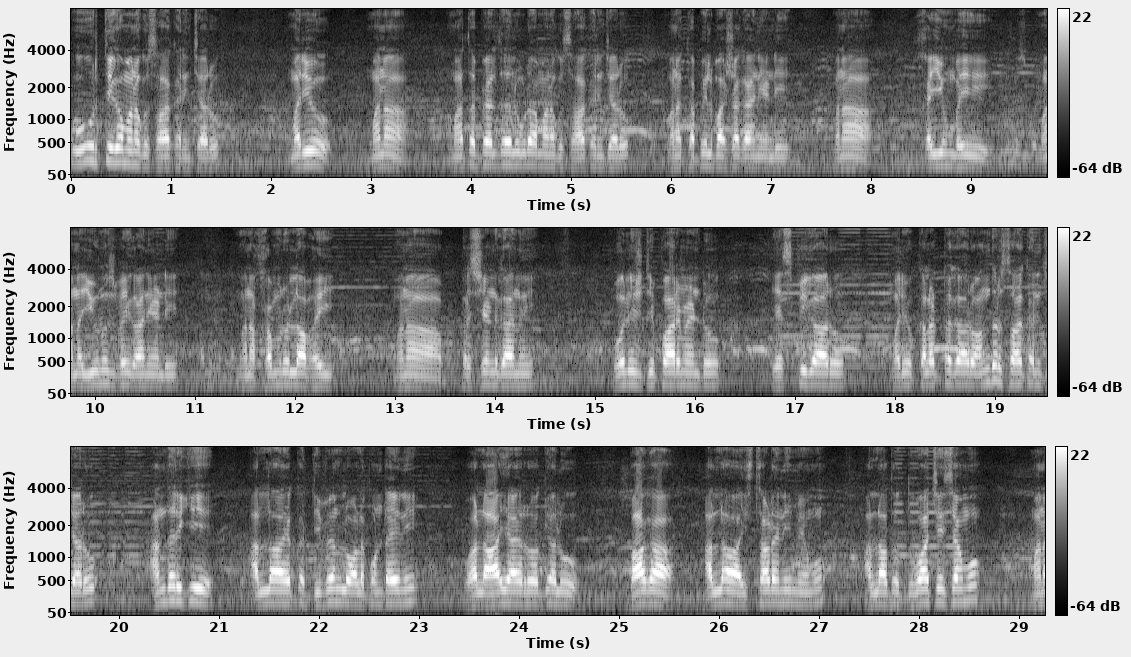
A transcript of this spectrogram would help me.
పూర్తిగా మనకు సహకరించారు. మరియు మన మత పెద్దలు కూడా మనకు సహకరించారు. మన కపిల్ భాష కానివ్వండి మన ఖయ్యూం భయ్ మన యూనుస్ భయ్ కానివ్వండి మన ఖమ్రుల్లా భయ్ మన ప్రెసిడెంట్ కానీ పోలీస్ డిపార్ట్మెంటు ఎస్పీ గారు మరియు కలెక్టర్ గారు అందరూ సహకరించారు. అందరికీ అల్లా యొక్క దివ్యంలో వాళ్ళకు ఉంటాయని వాళ్ళ ఆయా ఆరోగ్యాలు బాగా అల్లా ఇస్తాడని మేము అల్లాతో దువా చేశాము. మన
